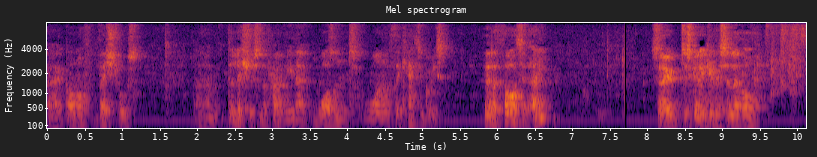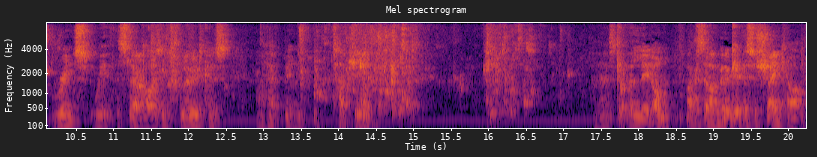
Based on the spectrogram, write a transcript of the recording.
uh, gone off vegetables. Um, delicious, and apparently that wasn't one of the categories. Who'd have thought it, eh? So just going to give this a little rinse with the sterilising fluid because I have been touching it. Let's get the lid on. Like I said, I'm going to give this a shake up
